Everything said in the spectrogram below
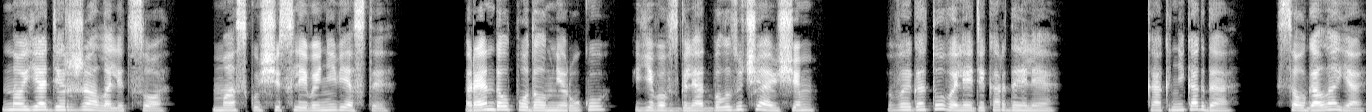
Но я держала лицо, маску счастливой невесты. Рэндалл подал мне руку, его взгляд был изучающим. «Вы готовы, леди Корделия?» «Как никогда», — солгала я,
